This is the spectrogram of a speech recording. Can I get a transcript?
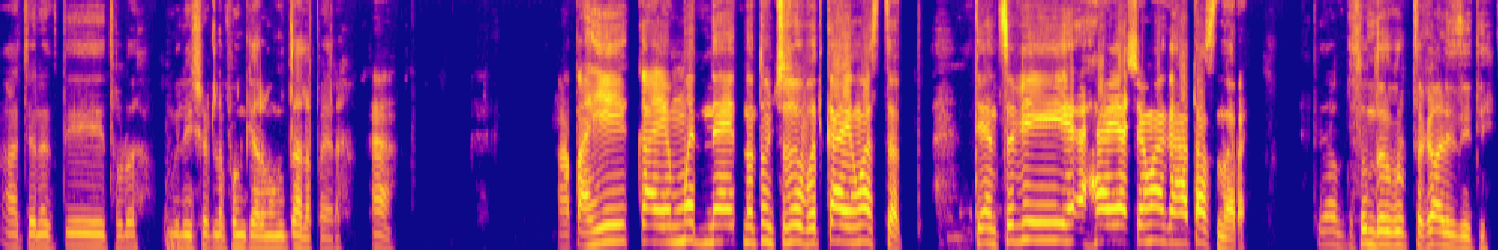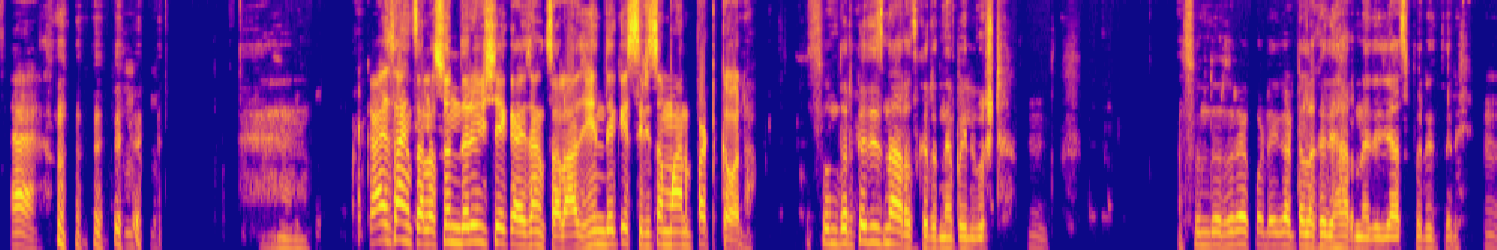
अचानक ते थोडं मिलिंद शेटला फोन केला मग झाला पायरा. आता ही कायम मधने आहेत ना तुमच्यासोबत कायम असतात. त्यांचं बी हाय अशा मागे हात असणार आहे. ते सुंदर ग्रुपचा काळीच येते काय सांगचाला सुंदर विषय काय सांगचाला आज हिंद केसरीचा मान पटकावला. सुंदर कधीच नाराज करत नाही पहिली गोष्ट. हम्म. सुंदर रेकॉर्ड गटाला कधी हार नाही त्याची आजपर्यंत तरी. हम्म.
